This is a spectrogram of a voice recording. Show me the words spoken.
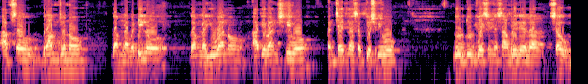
આપ સૌ ગ્રામજનો, ગામના વડીલો, ગામના યુવાનો, આગેવાનશ્રીઓ, પંચાયતના સભ્યશ્રીઓ દૂર દૂર બેસીને સાંભળી રહેલા સૌ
